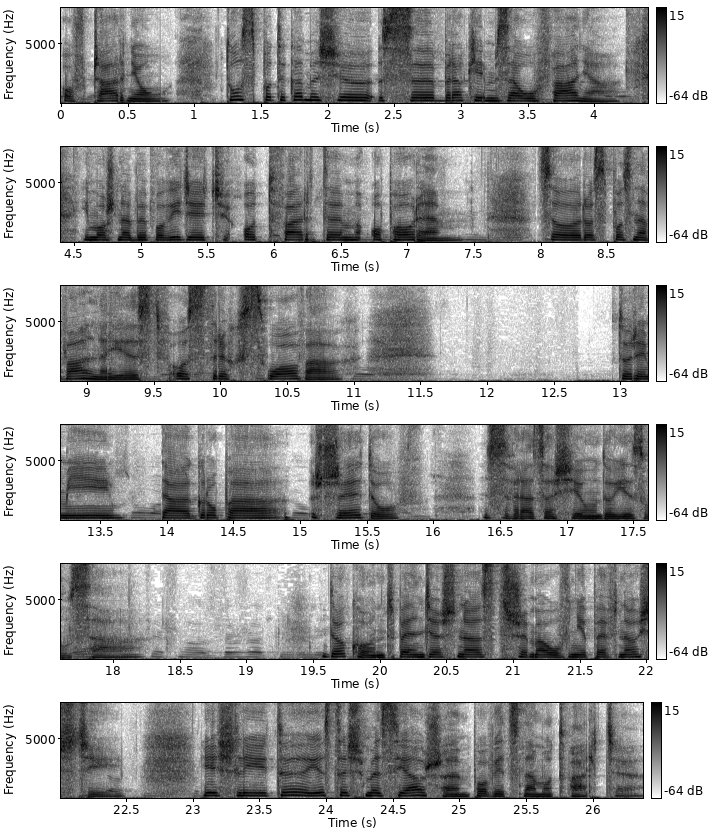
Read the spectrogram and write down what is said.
owczarnią, tu spotykamy się z brakiem zaufania i można by powiedzieć otwartym oporem, co rozpoznawalne jest w ostrych słowach, którymi ta grupa Żydów zwraca się do Jezusa. Dokąd będziesz nas trzymał w niepewności? Jeśli Ty jesteś Mesjaszem, powiedz nam otwarcie.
